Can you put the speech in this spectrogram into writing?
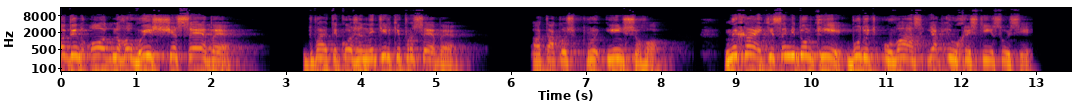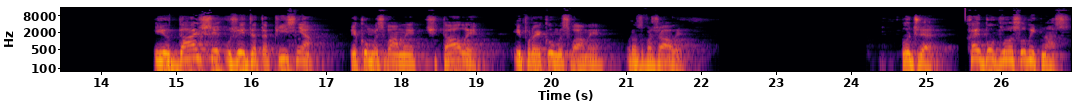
один одного вище себе. Дбайте кожен не тільки про себе, а також про іншого. Нехай ті самі думки будуть у вас, як і у Христі Ісусі. І далі вже йде та пісня, яку ми з вами читали і про яку ми з вами розважали. Отже, хай Бог благословить нас,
